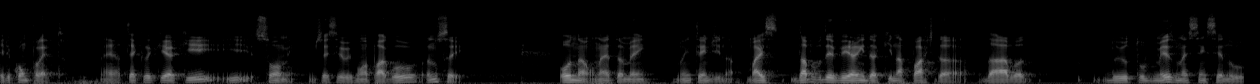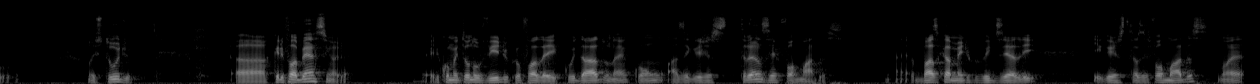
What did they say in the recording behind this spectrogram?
ele completo. É, até cliquei aqui e some. Não sei se o irmão apagou, eu não sei. Ou não, né? Também não entendi não. Mas dá para poder ver ainda aqui na parte da, da aba do YouTube mesmo, né? Sem ser no, no estúdio. Uh, que ele falou bem assim, olha. Ele comentou no vídeo que eu falei, cuidado né, com as igrejas transreformadas. É, basicamente o que eu quis dizer ali, igrejas transreformadas, não é?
